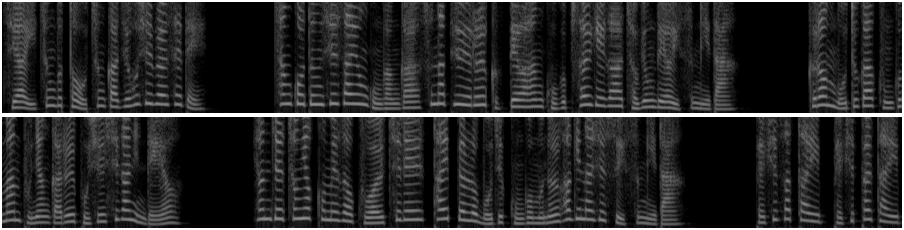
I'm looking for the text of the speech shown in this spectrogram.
지하 2층부터 5층까지 호실별 세대, 창고 등 실사용 공간과 수납 효율을 극대화한 고급 설계가 적용되어 있습니다. 그럼 모두가 궁금한 분양가를 보실 시간인데요. 현재 청약홈에서 9월 7일 타입별로 모집 공고문을 확인하실 수 있습니다. 114타입, 118타입,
